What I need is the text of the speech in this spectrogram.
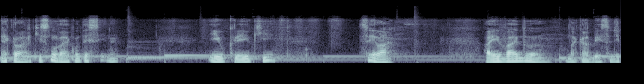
É claro que isso não vai acontecer, né? Eu creio que, sei lá, aí vai do, da cabeça de,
